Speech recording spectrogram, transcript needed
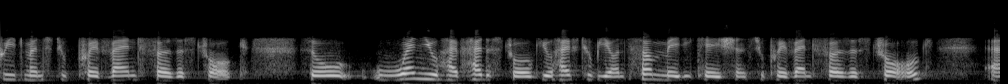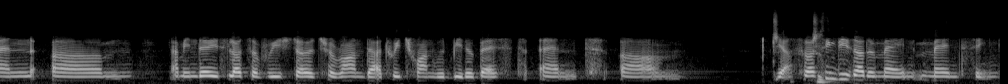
treatments to prevent further stroke. So when you have had a stroke, you have to be on some medications to prevent further stroke. And um, I mean, there is lots of research around that, which one would be the best. And um, yeah, so I think these are the main main things.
